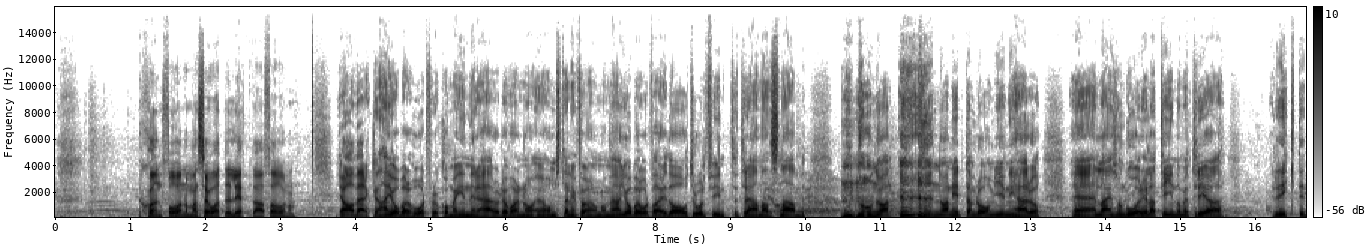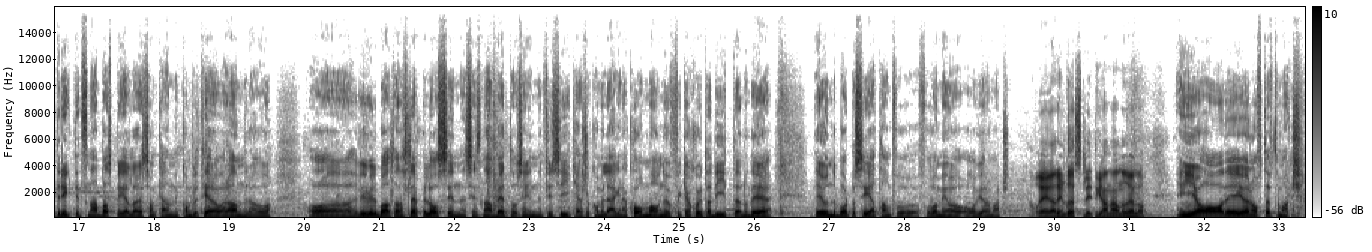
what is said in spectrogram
skönt för honom. Man såg att det lättade för honom. Ja, verkligen. Han jobbar hårt för att komma in i det här och det var en omställning för honom. Men han jobbar hårt varje dag, otroligt fint tränad, snabb. och nu har han, nu har han hittat en bra omgivning här och eh, en line som går hela tiden. De är tre riktigt, riktigt snabba spelare som kan komplettera varandra. Och, och vi vill bara att han släpper loss sin, sin snabbhet och sin fysik här så kommer lägena komma och nu fick han skjuta dit den och det, det är underbart att se att han får, får vara med och avgöra matchen. Havererar din röst lite grann här nu eller? Ja, det gör han ofta efter match.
